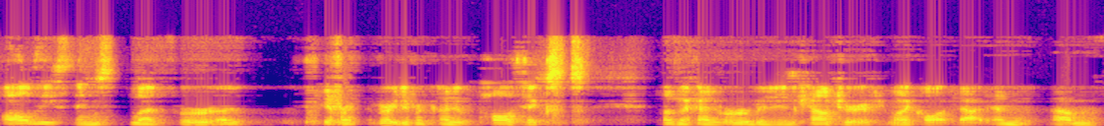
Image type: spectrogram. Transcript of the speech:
all of these things led for a different, a very different kind of politics of the kind of urban encounter, if you want to call it that. And um,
